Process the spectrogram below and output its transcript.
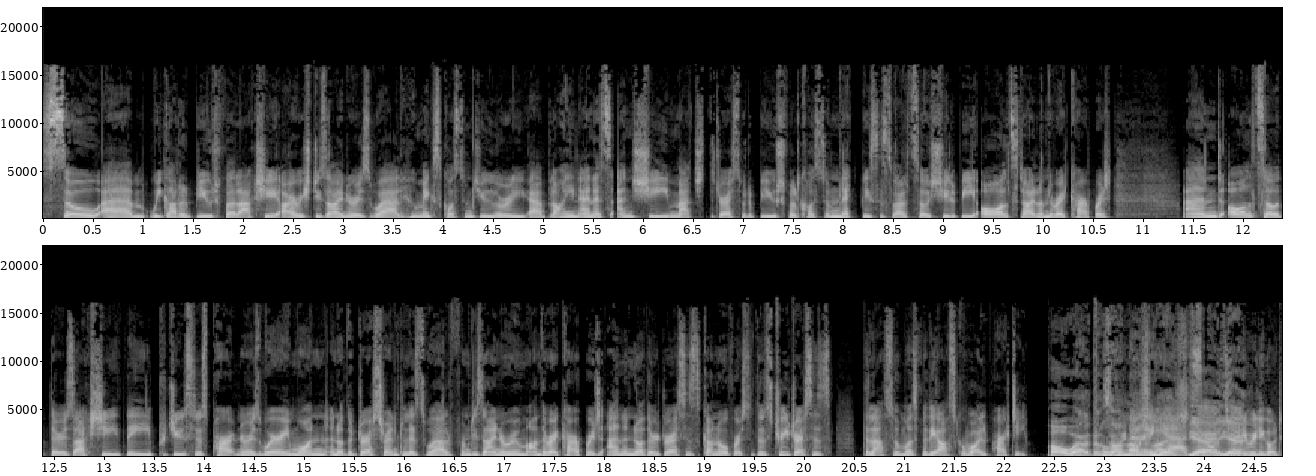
So um, we got a beautiful, actually Irish designer as well, who makes custom jewellery, uh, Bláithín Ennis, and she matched the dress with a beautiful custom neck piece as well. So she'll be all style on the red carpet. And also, there's actually the producer's partner is wearing one, another dress rental as well from Designer Room on the red carpet, and another dress has gone over. So there's three dresses. The last one was for the Oscar Wilde party. Oh wow, that was Over on last night. yeah, yeah, so it's yeah. really, really good.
